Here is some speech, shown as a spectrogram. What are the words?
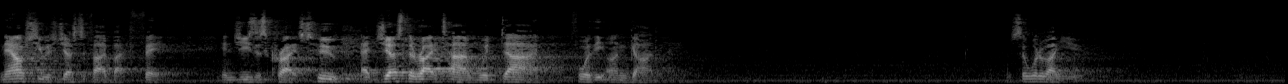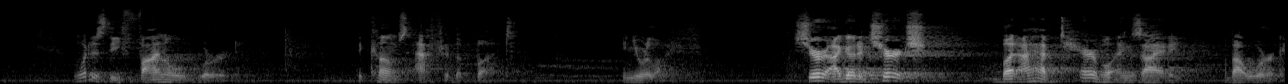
Now she was justified by faith in Jesus Christ, who at just the right time would die for the ungodly. So, what about you? What is the final word that comes after the but in your life? Sure, I go to church, but I have terrible anxiety about work.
